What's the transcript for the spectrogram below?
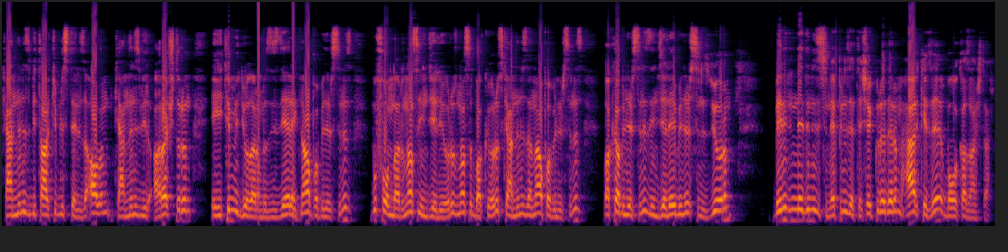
kendiniz bir takip listenize alın. Kendiniz bir araştırın. Eğitim videolarımızı izleyerek ne yapabilirsiniz? Bu fonları nasıl inceliyoruz? Nasıl bakıyoruz? Kendiniz de ne yapabilirsiniz? Bakabilirsiniz, inceleyebilirsiniz diyorum. Beni dinlediğiniz için hepinize teşekkür ederim. Herkese bol kazançlar.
